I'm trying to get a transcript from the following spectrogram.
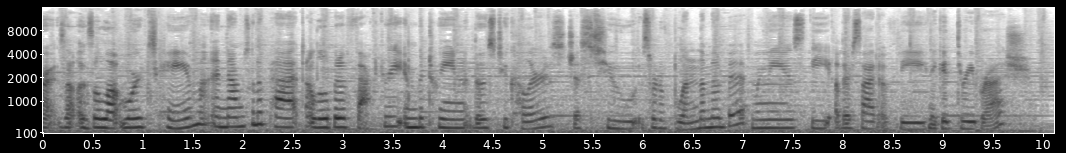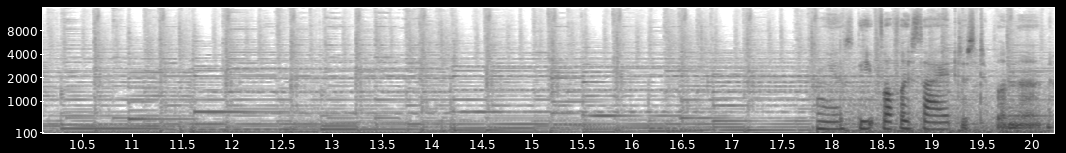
Alright, so that looks a lot more tame, and now I'm just to pat a little bit of Factory in between those two colors just to sort of blend them a bit. I'm to use the other side of the Naked 3 brush. And use the fluffy side just to blend that.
